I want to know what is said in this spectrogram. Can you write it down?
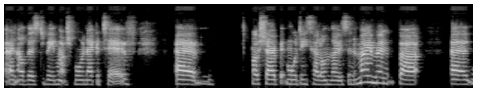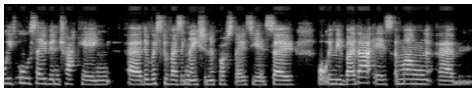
and others to be much more negative. Um, I'll share a bit more detail on those in a moment, but uh, we've also been tracking uh, the risk of resignation across those years. So what we mean by that is among um,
